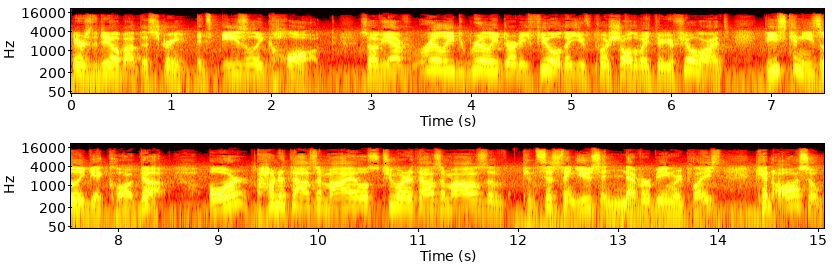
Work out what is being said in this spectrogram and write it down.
here's the deal about this screen. It's easily clogged. So if you have really, really dirty fuel that you've pushed all the way through your fuel lines, these can easily get clogged up. Or 100,000 miles, 200,000 miles of consistent use and never being replaced can also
